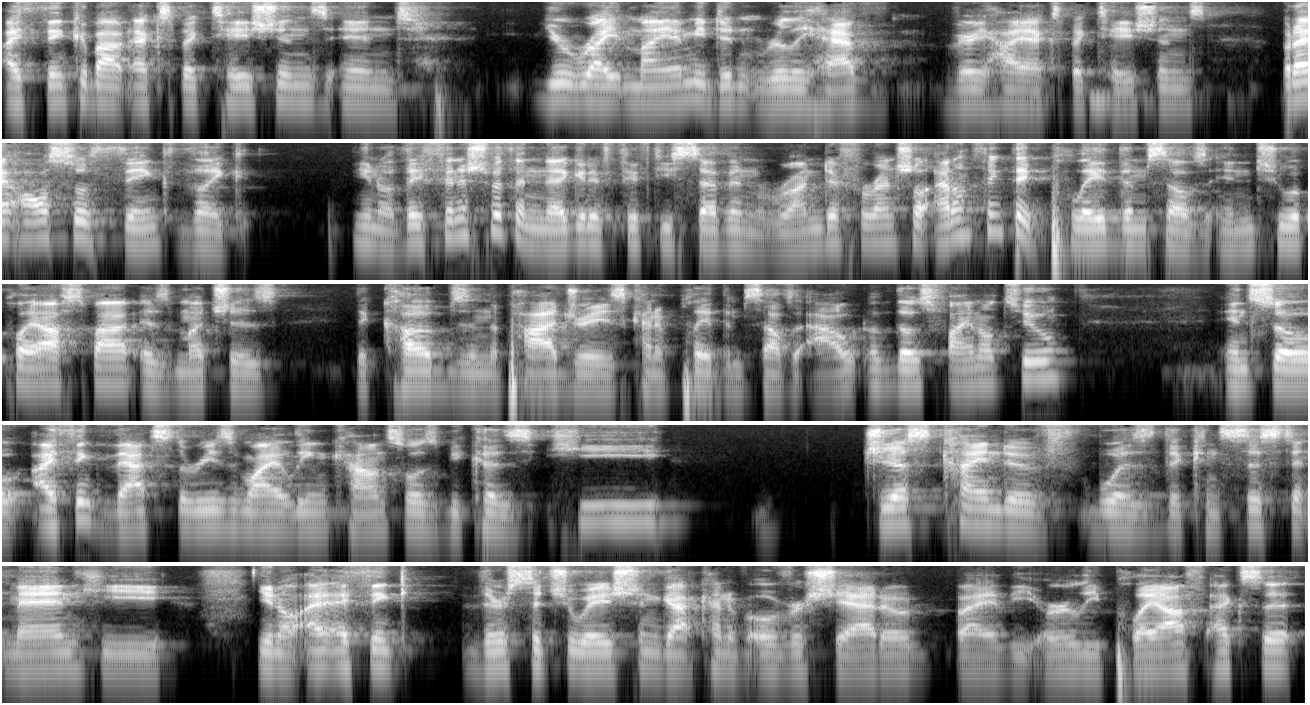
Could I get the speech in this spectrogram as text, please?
I think about expectations, and you're right. Miami didn't really have very high expectations, but I also think like you know they finished with a negative 57 run differential. I don't think they played themselves into a playoff spot as much as the Cubs and the Padres kind of played themselves out of those final two. And so I think that's the reason why I lean Counsell is because he just kind of was the consistent man. He, you know, I, I think their situation got kind of overshadowed by the early playoff exit.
